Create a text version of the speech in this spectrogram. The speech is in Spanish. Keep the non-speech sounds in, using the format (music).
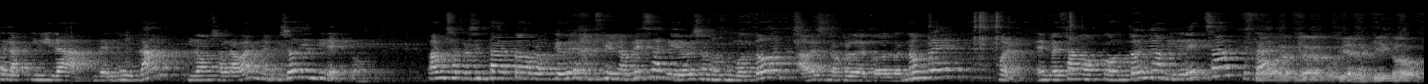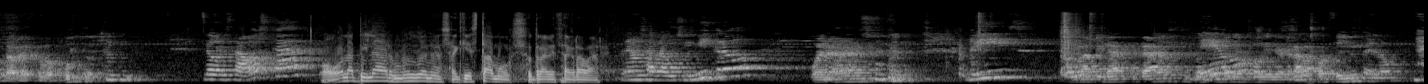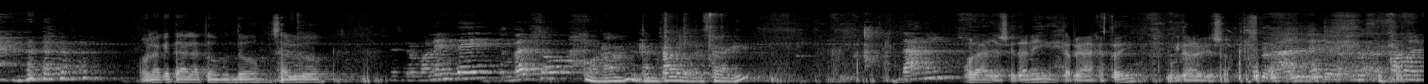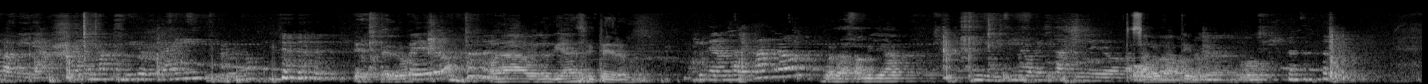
de la actividad del Boom Camp y vamos a grabar un episodio en directo. Vamos a presentar a todos los que vean aquí en la mesa, que hoy somos un montón, a ver si me acuerdo de todos los nombres. Bueno, empezamos con Toño a mi derecha, ¿qué tal? Hola, Pilar, muy bien, aquí otra vez todos juntos. (laughs) Luego está Oscar, Hola Pilar, muy buenas, aquí estamos otra vez a grabar. tenemos a Raúl sin micro, Buenas. (laughs) Luis, Hola Pilar, ¿qué tal? Leo. Podría grabar por fin. (laughs) Hola, ¿qué tal a todo el mundo? Un saludo. nuestro ponente, Converso, Hola, encantado de estar aquí. Dani, Hola, yo soy Dani, la primera vez que estoy, un poquito nervioso. Ah, nervios, estamos en familia. ¿Alguien más conmigo por ahí? ¿No? Pedro. Pedro. Hola, buenos días, soy Pedro. Y tenemos a Alejandro Buena familia. y Tino que está aquí medio... Saludos a Tino.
